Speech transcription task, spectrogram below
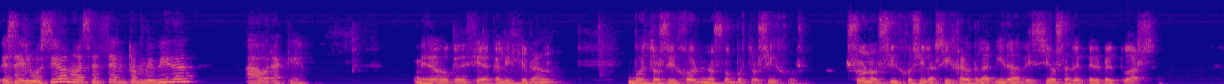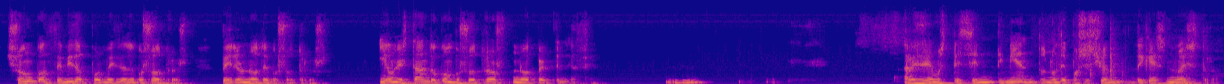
esa ilusión o ese centro en mi vida, ¿ahora qué? Mira lo que decía Khalil Gibran, vuestros hijos no son vuestros hijos, son los hijos y las hijas de la vida deseosa de perpetuarse. Son concebidos por medio de vosotros, pero no de vosotros y aun estando con vosotros no os pertenece. A veces tenemos este sentimiento ¿no? de posesión, de que es nuestro,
